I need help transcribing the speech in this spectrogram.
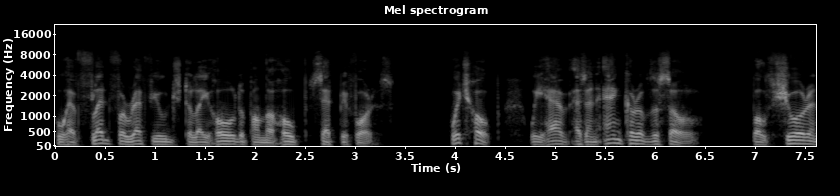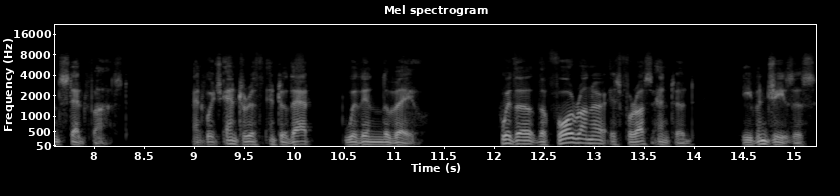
who have fled for refuge to lay hold upon the hope set before us, which hope we have as an anchor of the soul, both sure and steadfast, and which entereth into that within the veil, whither the forerunner is for us entered, even Jesus,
